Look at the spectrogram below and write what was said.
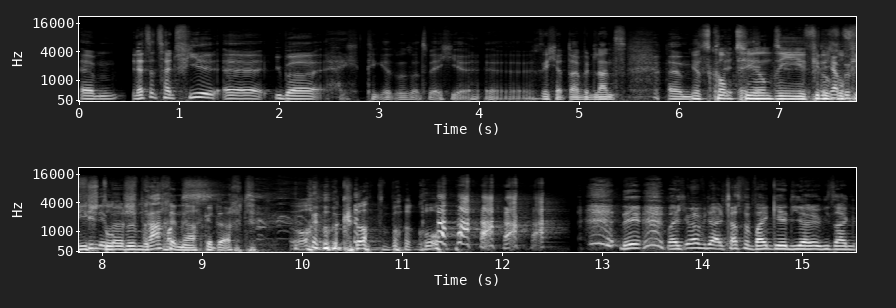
ähm, in letzter Zeit viel äh, über, ich klinge so, als wäre ich hier äh, Richard David Lanz. Ähm, Jetzt kommt hier äh, die Philosophiestunde. Ich habe viel über Sprache nachgedacht. Oh Gott, warum? nee, weil ich immer wieder an Klasse vorbeigehe, die ja irgendwie sagen,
